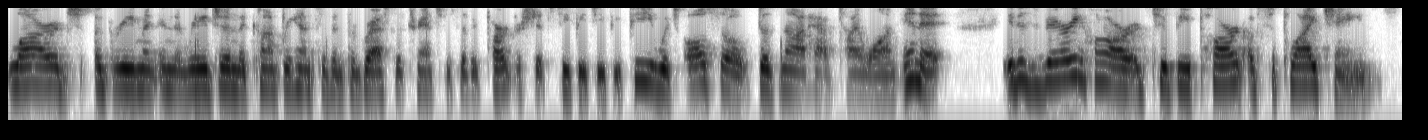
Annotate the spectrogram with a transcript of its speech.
large agreement in the region, the Comprehensive and Progressive Trans-Pacific Partnership (CPTPP), which also does not have Taiwan in it. It is very hard to be part of supply chains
